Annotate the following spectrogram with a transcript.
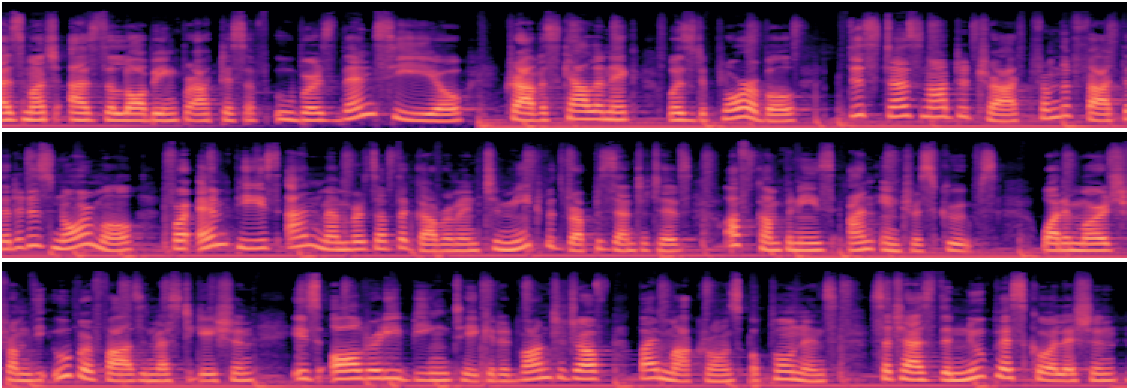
As much as the lobbying practice of Uber's then CEO, Travis Kalanick, was deplorable, this does not detract from the fact that it is normal for MPs and members of the government to meet with representatives of companies and interest groups. What emerged from the Uber Files investigation is already being taken advantage of by Macron's opponents, such as the NUPES coalition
